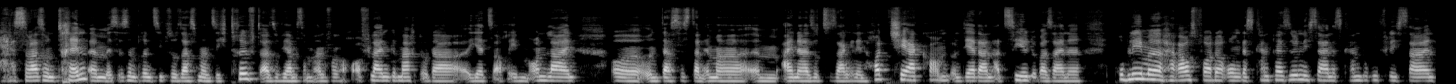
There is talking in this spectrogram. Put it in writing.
ja, das war so ein Trend. Ähm, es ist im Prinzip so, dass man sich trifft. Also wir haben es am Anfang auch offline gemacht oder jetzt auch eben online. Äh, und dass es dann immer ähm, einer sozusagen in den Hot Chair kommt und der dann erzählt über seine Probleme, Herausforderungen. Das kann persönlich sein, das kann beruflich sein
